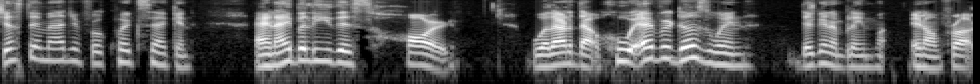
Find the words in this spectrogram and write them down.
just imagine for a quick second, and I believe this hard, without a doubt. Whoever does win, they're gonna blame it on fraud.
